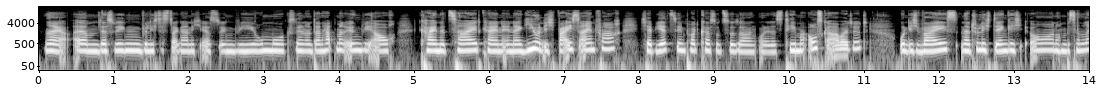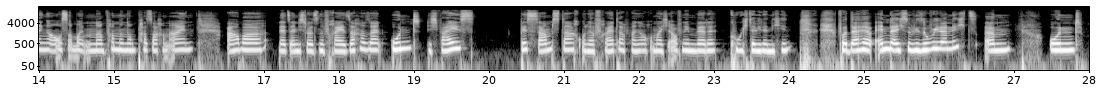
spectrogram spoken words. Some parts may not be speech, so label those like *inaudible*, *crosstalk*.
Naja, ähm, deswegen will ich das da gar nicht erst irgendwie rummurkseln. Und dann hat man irgendwie auch keine Zeit, keine Energie. Und ich weiß einfach, ich habe jetzt den Podcast sozusagen oder das Thema ausgearbeitet. Und ich weiß, natürlich denke ich, oh, noch ein bisschen länger ausarbeiten und dann fallen mir noch ein paar Sachen ein. Aber letztendlich soll es eine freie Sache sein. Und ich weiß, bis Samstag oder Freitag, wann auch immer ich aufnehmen werde, gucke ich da wieder nicht hin. *laughs* Von daher ändere ich sowieso wieder nichts. Ähm, und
